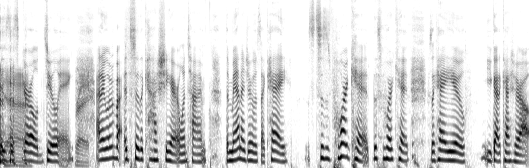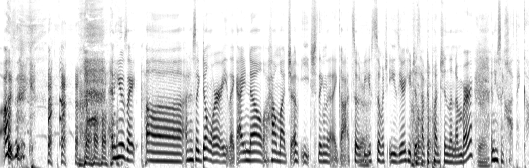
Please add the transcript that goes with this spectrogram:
is Yeah. this girl doing? Right. And I went back to the cashier one time. The manager was like, "Hey, this this poor kid. This poor kid." He's like, "Hey, you, you got to cash her out." I was like, and he was like, "Uh," and I was like, "Don't worry. Like, I know how much of each thing that I got, so it'd Yeah. be so much easier. You just have to punch in the number." Yeah. And he was like, "Oh, thank God."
